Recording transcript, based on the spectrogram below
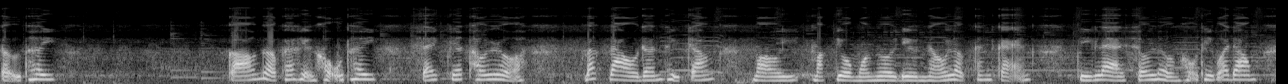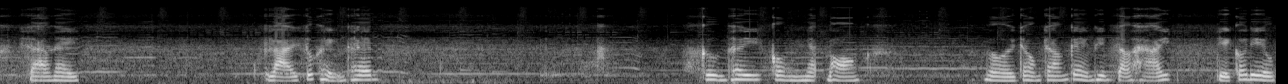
tự thi. Có người phát hiện hữu thi, xác chết thối rửa. Bắt đầu đến thị trấn, mọi mặc dù mọi người đều nỗ lực ngăn cản, chỉ là số lượng hữu thi quá đông, sau này lại xuất hiện thêm. Cường thi cùng nhập bọn, người trong trấn càng thêm sợ hãi. Chỉ có điều,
